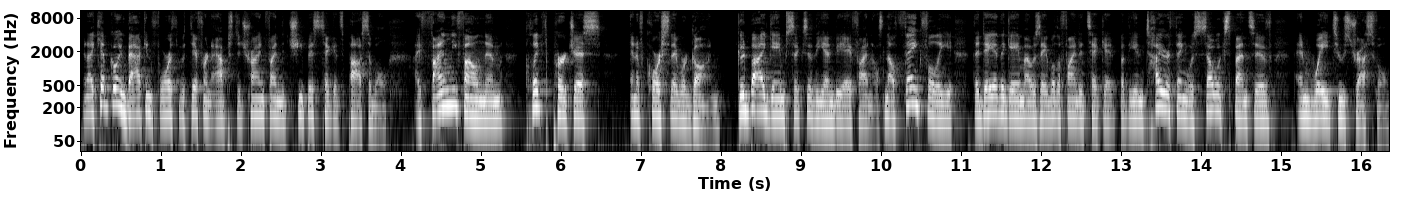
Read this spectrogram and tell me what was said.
and I kept going back and forth with different apps to try and find the cheapest tickets possible. I finally found them, clicked purchase, and of course, they were gone. Goodbye, game six of the NBA Finals. Now, thankfully, the day of the game, I was able to find a ticket, but the entire thing was so expensive and way too stressful.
